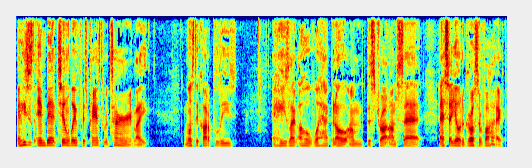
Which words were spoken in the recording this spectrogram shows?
And he's just in bed chilling, waiting for his parents to return. Like once they call the police, and he's like, "Oh, what happened? Oh, I'm distraught. I'm sad." And I say, "Yo, the girl survived."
